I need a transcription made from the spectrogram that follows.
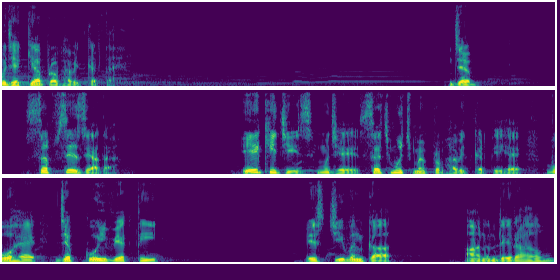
मुझे क्या प्रभावित करता है? जब सबसे ज़्यादा एक ही चीज़ मुझे सचमुच में प्रभावित करती है, वो है जब कोई व्यक्ति इस जीवन का आनंद ले रहा हो,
